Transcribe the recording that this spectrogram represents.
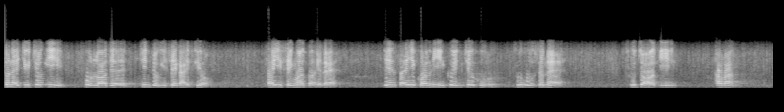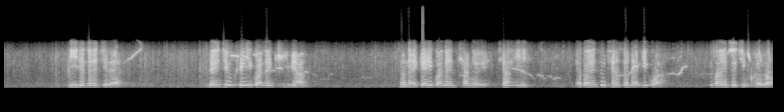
上来就中意。不老的尊重一些介绍，所以生活在咧，连所以管理跟照顾是无声的，是做的，他们。理解人一个，人就可以管人奇妙，现在给一个人听的听伊，一个人都听说来句话，一个人就真快乐。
